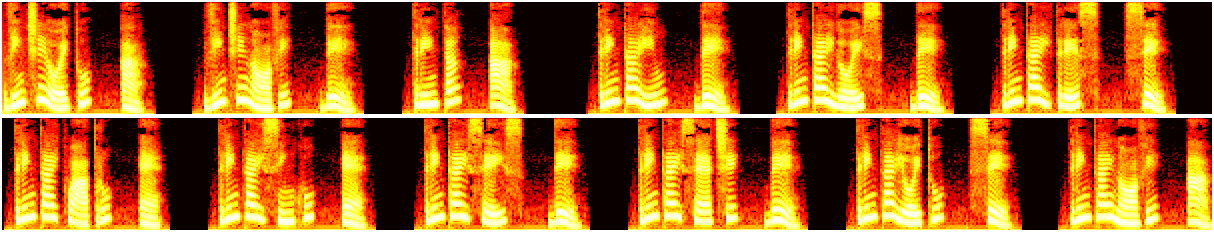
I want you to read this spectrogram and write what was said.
vinte e oito, A. vinte e nove, B. trinta, A. trinta e um, D. trinta e dois, D. trinta e três, C. trinta e quatro, E. 36, D. 37, B. 38, C. 39, A.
